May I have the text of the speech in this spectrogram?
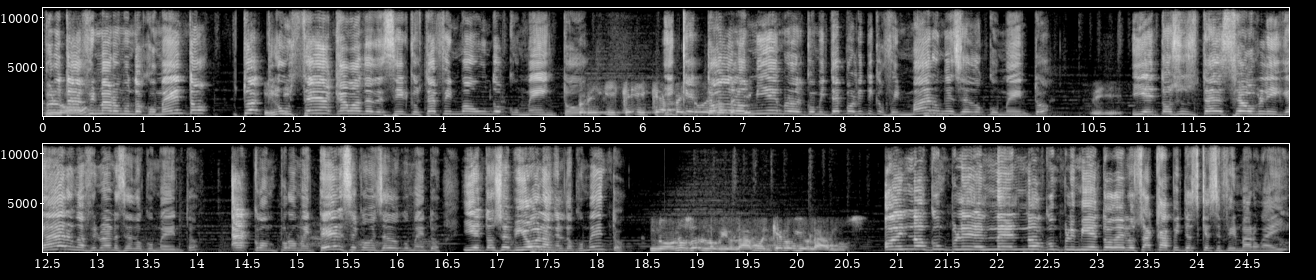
Pero No. ustedes firmaron un documento. Tú usted acaba de decir que usted firmó un documento ¿y, y qué, y y que todos los miembros del comité político firmaron ese documento sí. y entonces ustedes se obligaron a firmar ese documento, a comprometerse con ese documento y entonces violan el documento. No, nosotros no violamos. ¿En qué lo violamos? O el no, en el no cumplimiento de los acápites que se firmaron ahí,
